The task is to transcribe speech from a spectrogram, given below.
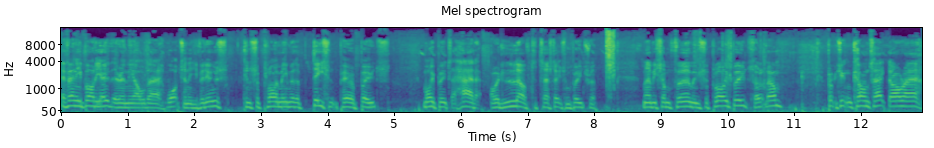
If anybody out there in the old uh, watching these videos can supply me with a decent pair of boots, my boots are had. I would love to test out some boots for maybe some firm who supply boots, I don't know. Perhaps you can contact our uh,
